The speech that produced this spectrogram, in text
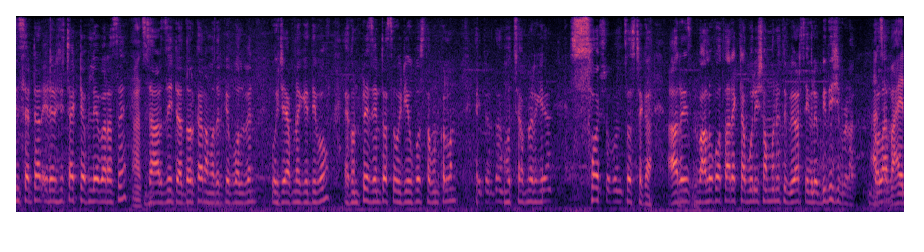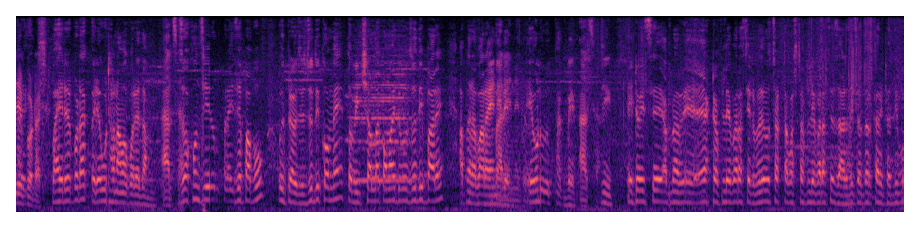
ইনসেন্টার এটা হচ্ছে চারটা ফ্লেভার আছে। আচ্ছা। যার যেটা দরকার আমাদেরকে বলবেন ওইটাই আপনাকে দিব। এখন প্রেজেন্ট আছে ওইটাই উপস্থাপন করলাম। এটার দাম হচ্ছে আপনার গিয়া ছয়শো পঞ্চাশ টাকা। আর ভালো কথা আর একটা বলি সম্মানিত ভিউয়ার্স এগুলো বিদেশি প্রোডাক্ট আচ্ছা, বাইরের product। বাইরের প্রোডাক্ট এটা উঠানামা করে দাম। আচ্ছা। যখন যেরকম প্রাইসে পাবো ওই প্রাইসে যদি কমে তবে ইনশাল্লাহ কমাই দেবো। যদি পারে আপনারা বাড়াই নেবেন। এই অনুরোধ থাকবে। আচ্ছা। জি এটা হচ্ছে আপনার একটা ফ্লেভার আছে এটার মধ্যে চারটা পাঁচটা ফ্লেভার আছে যার যেটা দরকার এটা দিব।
